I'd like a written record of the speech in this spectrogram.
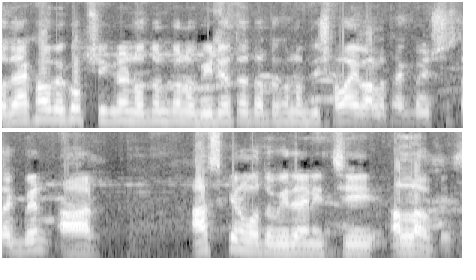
তো দেখা হবে খুব শীঘ্রই নতুন কোনো ভিডিওতে ততক্ষণ অবধি সবাই ভালো থাকবেন সুস্থ থাকবেন আর আজকের মতো বিদায় নিচ্ছি। আল্লাহ হাফেজ।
